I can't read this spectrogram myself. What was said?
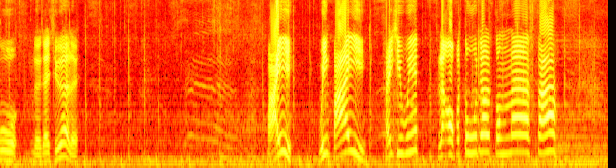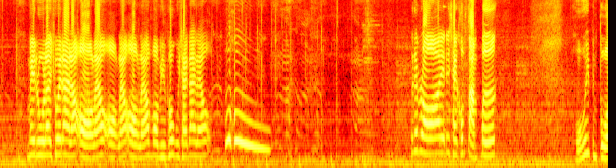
กูเหลือใจเชื่อเลย ไป วิ่งไป ใช้ชีวิต แล้วออกประตูเจ้าตรงหน้าซะ ไม่รู้แล้วช่วยได้แล้วออกแล้วออกแล้วออกแล้ว for people กูใช้ได้แล้ววู้ฮู้เรียบร้อยได้ใช้ครบสามเปิร์กโอ้ยเป็นตัว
